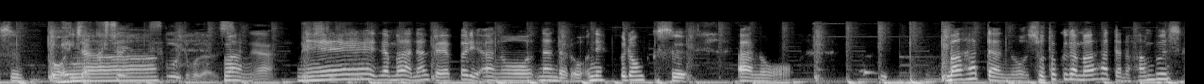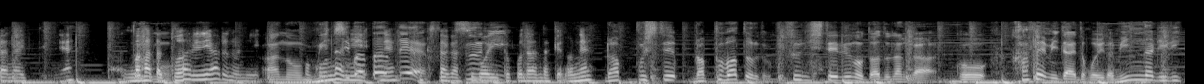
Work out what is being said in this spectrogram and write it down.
すっごいなめちゃくちゃすごいところなんですよね、ねえ、まあなんかやっぱりあの、なんだろうね、ブロンクス、あの、マンハッタンの、所得がマンハッタンの半分しかないっていうね。マンハッタン隣にあるのに、あのこんなに端ね、で格差がすごいとこなんだけどね。ラップして、ラップバトルとか普通にしてるのと、あとなんか、こう、カフェみたいなところにいたらみんなリリック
